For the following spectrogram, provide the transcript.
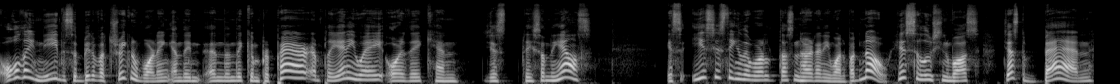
All they need is a bit of a trigger warning, and, they, and then they can prepare and play anyway, or they can just play something else. It's the easiest thing in the world, doesn't hurt anyone. But no, his solution was just ban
